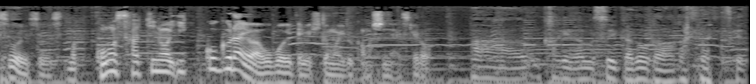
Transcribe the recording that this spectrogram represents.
そうです、そうです。まあ、この先の1個ぐらいは覚えてる人もいるかもしれないですけど。まあ、影が薄いかどうかはわからないですけど、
